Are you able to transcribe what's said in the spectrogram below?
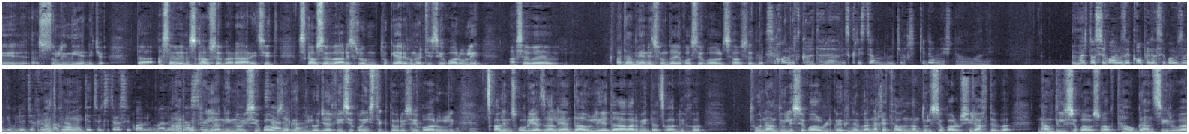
სული მიენიჭა. და ასევე მსგავსება რა არიცით? მსგავსება არის რომ თუ კი არის ღმერთის სიყვარული, ასევე ადამიანის უნდა იყოს სიყვარულის სავსე და სიყვარულის გარდა რა არის ქრისტიანულ ოჯახში კიდევ მნიშვნელოვანი? მარტო სიყვარულზე ყოფილა სიყვარულზე აგებული ოჯახი, მაგრამ ეგეც ვიცით რომ სიყვარული მალევე დასრულდა. არ ყოფილა ნინო ის სიყვარულზე აგებული ოჯახი, ის იყო ინსტინქტური სიყვარული. წყალი მწყურია ძალიან, დაულიე და აღარ მინდა წყალი, ხო? თუ ნამდვილი სიყვარული გვექნება, ნახე თავ ნამდვილი სიყვარულში რა ხდება. ნამდვილი სიყვარულს მაქვს თავგანწირვა.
